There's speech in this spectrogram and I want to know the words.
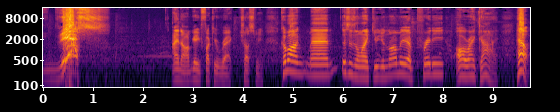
this! I know, I'm getting fucking wrecked. Trust me. Come on, man. This isn't like you. You're normally a pretty, alright guy. Hell,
